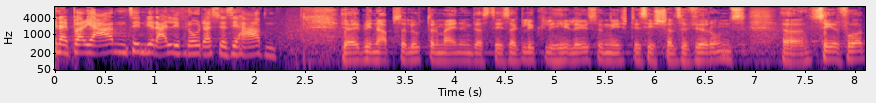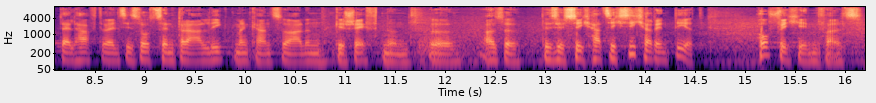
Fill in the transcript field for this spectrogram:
In ein paar Jahren sind wir alle froh, dass wir sie haben. Ja, ich bin absolut der Meinung, dass das eine glückliche Lösung ist. Das ist also für uns äh, sehr vorteilhaft, weil sie so zentral liegt. Man kann zu allen Geschäften und äh, also das ist, hat sich sicher rentiert. Hoffe ich jedenfalls.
